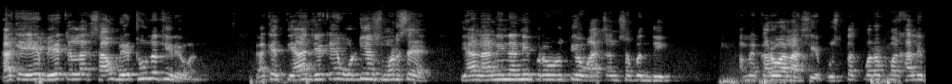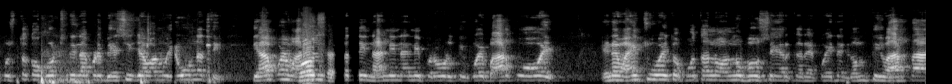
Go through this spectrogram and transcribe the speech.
કારણ કે એ બે કલાક સાવ બેઠું નથી રહેવાનું. કારણ કે ત્યાં જે કંઈ ઓડિયન્સ મળશે ત્યાં નાની નાની પ્રવૃત્તિઓ વાંચન સંબંધી અમે કરવાના છીએ. પુસ્તક પરબમાં ખાલી પુસ્તકો ગોઠવીને આપણે બેસી જવાનું એવું નથી. ત્યાં પણ વાંચન સંબંધી નાની નાની પ્રવૃત્તિ કોઈ બાળકો હોય એને વાંચવું હોય તો પોતાનો અનુભવ શેર કરે. કોઈને ગમતી વાર્તા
